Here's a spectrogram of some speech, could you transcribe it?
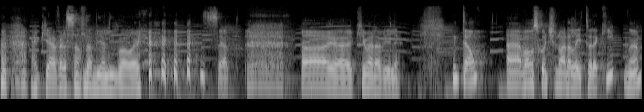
Aqui é a versão da minha língua oi. certo. Ai, ai, que maravilha. Então, uh, vamos continuar a leitura aqui, né?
